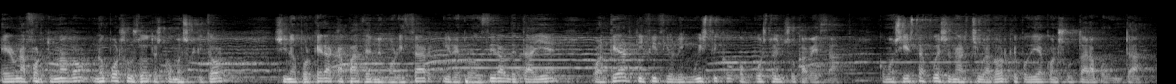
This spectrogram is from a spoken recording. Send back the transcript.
era un afortunado no por sus dotes como escritor, sino porque era capaz de memorizar y reproducir al detalle cualquier artificio lingüístico compuesto en su cabeza, como si ésta fuese un archivador que podía consultar a voluntad.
